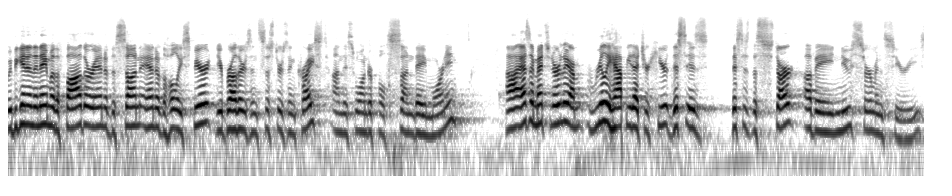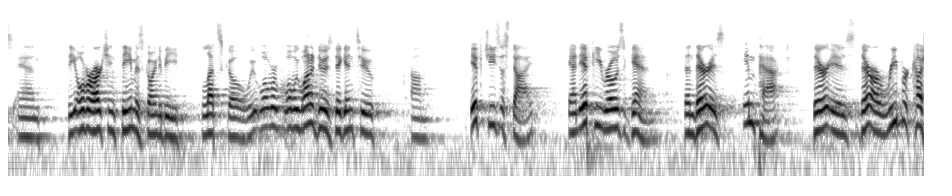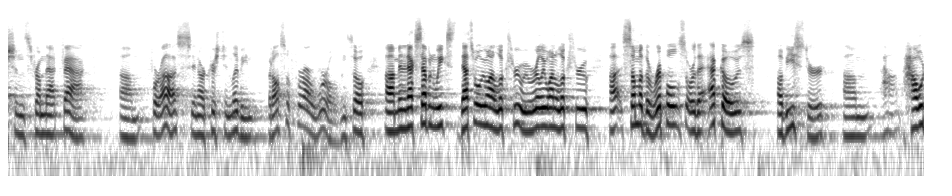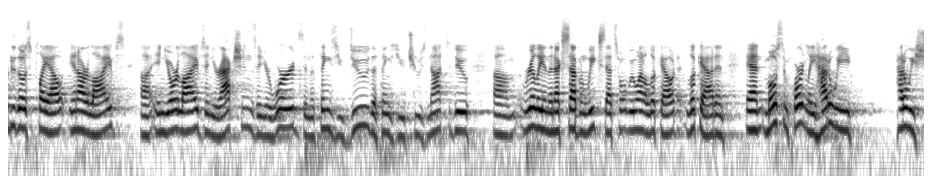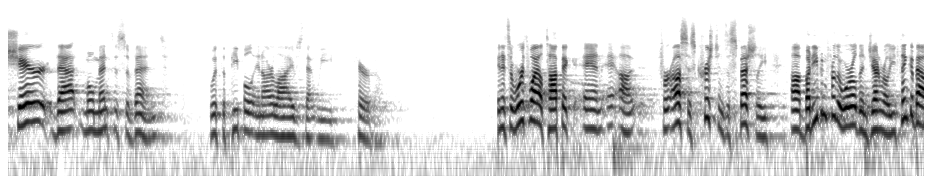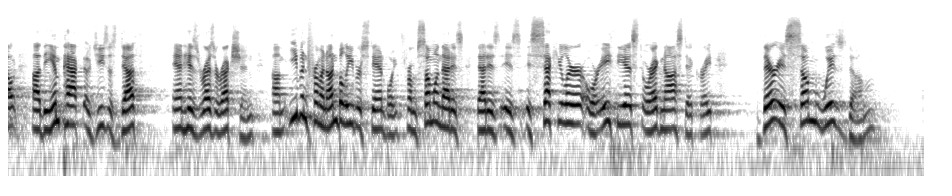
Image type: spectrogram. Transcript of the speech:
We begin in the name of the Father, and of the Son, and of the Holy Spirit, dear brothers and sisters in Christ, on this wonderful Sunday morning. Uh, as I mentioned earlier, I'm really happy that you're here. This is, this is the start of a new sermon series, and the overarching theme is going to be Let's Go. We, what, what, we want to do is dig into um, if Jesus died and if he rose again, then there is impact, there, is, there are repercussions from that fact um, for us in our Christian living, but also for our world. And so, um, in the next seven weeks, that's what we want to look through. We really want to look through uh, some of the ripples or the echoes of Easter. Um, how do those play out in our lives, uh, in your lives, in your actions, in your words, in the things you do, the things you choose not to do? Um, really, in the next seven weeks, that's what we want to look out, look at, and and most importantly, how do we how do we share that momentous event? With the people in our lives that we care about. And it's a worthwhile topic, and uh, for us as Christians especially, uh, but even for the world in general. You think about uh, the impact of Jesus' death and his resurrection, um, even from an unbeliever's standpoint, from someone that is, that is, is, is secular or atheist or agnostic, right? There is some wisdom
